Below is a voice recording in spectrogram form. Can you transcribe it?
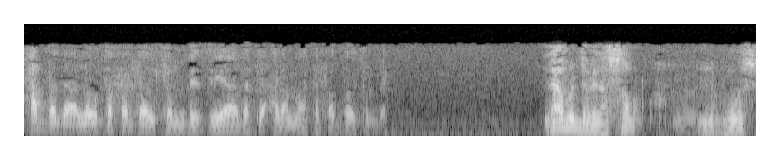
حبذا لو تفضلتم بالزيادة على ما تفضلتم به. لا بد من الصبر النفوس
